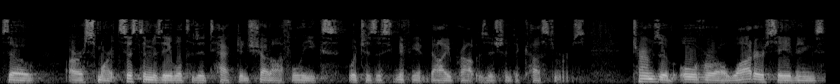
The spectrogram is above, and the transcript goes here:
So our smart system is able to detect and shut off leaks, which is a significant value proposition to customers. In terms of overall water savings,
